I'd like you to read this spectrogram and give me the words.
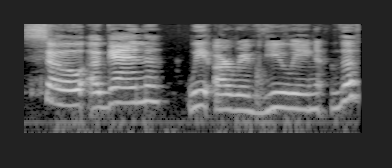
So again, we are reviewing The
